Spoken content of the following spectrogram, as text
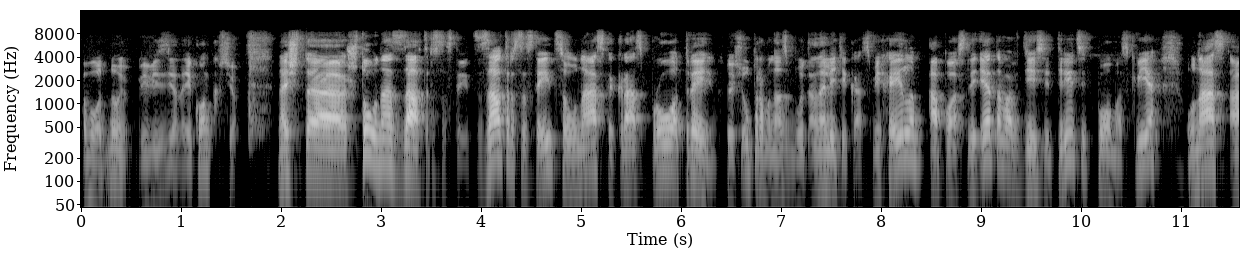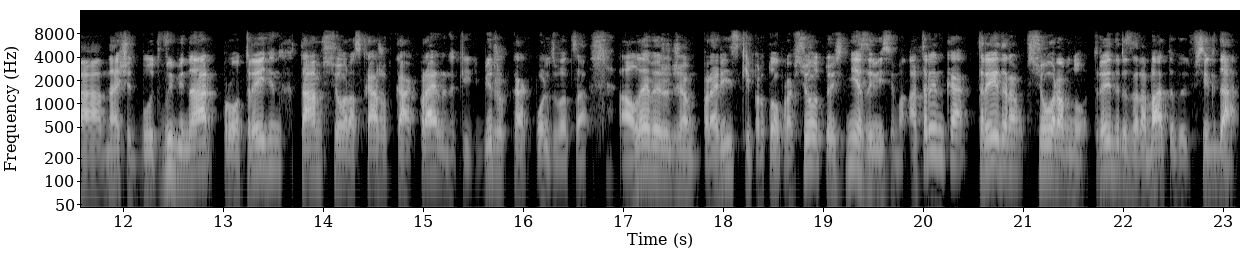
Вот, ну и везде на иконках все. Значит, а, что у нас завтра состоится? Завтра состоится у нас как раз про трейдинг. То есть утром у нас будет аналитика с Михаилом, а после этого в 10.30 по Москве у нас, а, значит, будет вебинар про трейдинг. Там все расскажут, как правильно, на каких биржах, как пользоваться а, левериджем, про риски, про то, про все. То есть независимо от рынка, трейдерам все равно. Трейдеры зарабатывают всегда.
